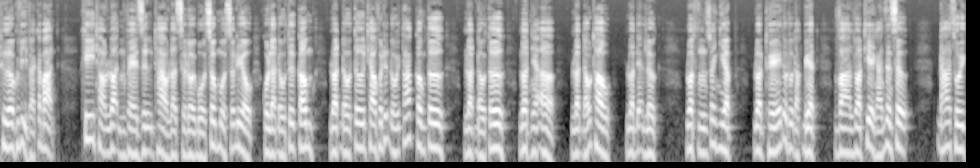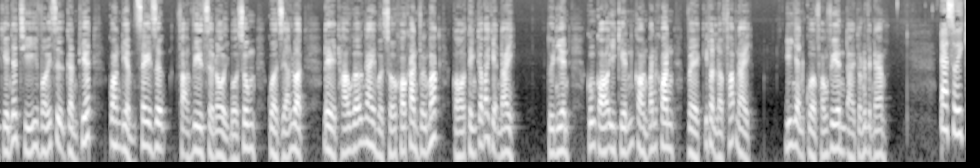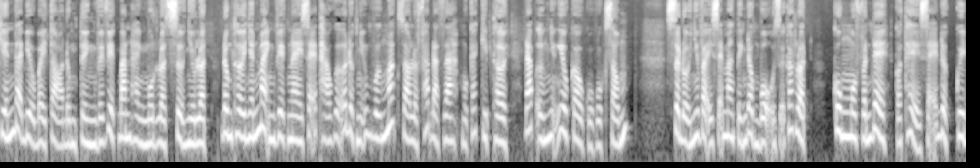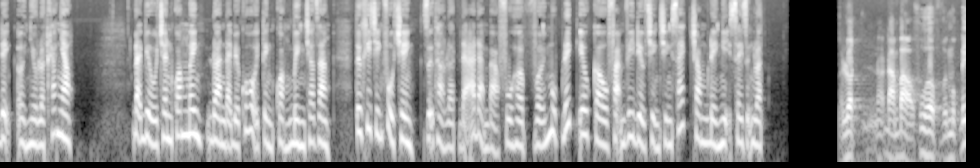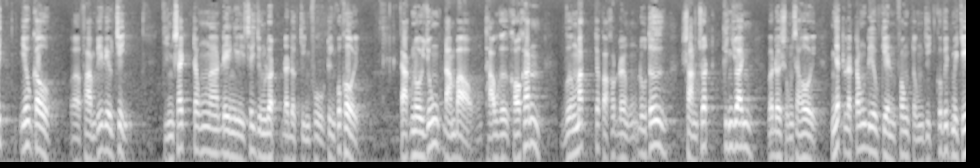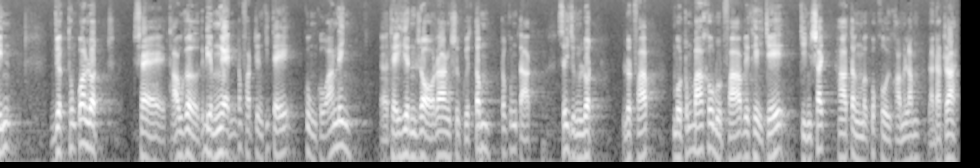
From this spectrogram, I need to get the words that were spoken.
Thưa quý vị và các bạn, khi thảo luận về dự thảo luật sửa đổi bổ sung một số điều của luật đầu tư công, luật đầu tư theo phương thức đối tác công tư, luật đầu tư, luật nhà ở, luật đấu thầu, luật điện lực, luật doanh nghiệp, luật thuế tiêu thụ đặc biệt và luật thi hành án dân sự, đa số ý kiến nhất trí với sự cần thiết, quan điểm xây dựng phạm vi sửa đổi bổ sung của dự án luật để tháo gỡ ngay một số khó khăn vướng mắc có tính cấp bách hiện nay. Tuy nhiên, cũng có ý kiến còn băn khoăn về kỹ thuật lập pháp này. Ghi nhận của phóng viên Đài Tiếng nói Việt Nam. Đa số ý kiến đại biểu bày tỏ đồng tình với việc ban hành một luật sửa nhiều luật, đồng thời nhấn mạnh việc này sẽ tháo gỡ được những vướng mắc do luật pháp đặt ra một cách kịp thời, đáp ứng những yêu cầu của cuộc sống. Sửa đổi như vậy sẽ mang tính đồng bộ giữa các luật, cùng một vấn đề có thể sẽ được quy định ở nhiều luật khác nhau. Đại biểu Trần Quang Minh, đoàn đại biểu Quốc hội tỉnh Quảng Bình cho rằng, từ khi chính phủ trình, dự thảo luật đã đảm bảo phù hợp với mục đích yêu cầu phạm vi điều chỉnh chính sách trong đề nghị xây dựng luật. Luật đảm bảo phù hợp với mục đích yêu cầu phạm vi điều chỉnh chính sách trong à, đề nghị xây dựng luật đã được chính phủ trình Quốc hội. Các nội dung đảm bảo tháo gỡ khó khăn, vướng mắc cho các hoạt động đầu tư, sản xuất, kinh doanh và đời sống xã hội, nhất là trong điều kiện phòng chống dịch COVID-19. Việc thông qua luật sẽ tháo gỡ cái điểm nghẽn trong phát triển kinh tế, củng cố an ninh, à, thể hiện rõ ràng sự quyết tâm trong công tác xây dựng luật, luật pháp, một trong ba khâu đột phá về thể chế, chính sách, hạ tầng mà Quốc hội khóa 15 đã đặt ra.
